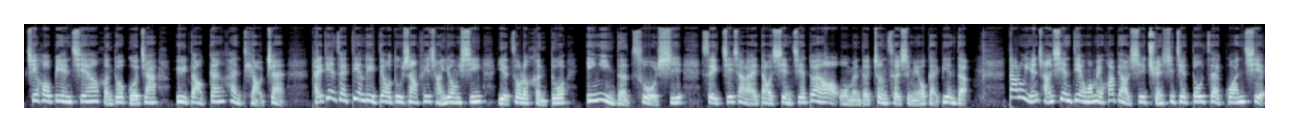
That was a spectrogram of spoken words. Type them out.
气候变迁，很多国家遇到干旱挑战，台电在电力调度上非常用心，也做了很多因应的措施，所以接下来到现阶段哦，我们的政策是没有改变的。大陆延长限电，王美花表示，全世界都在关切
